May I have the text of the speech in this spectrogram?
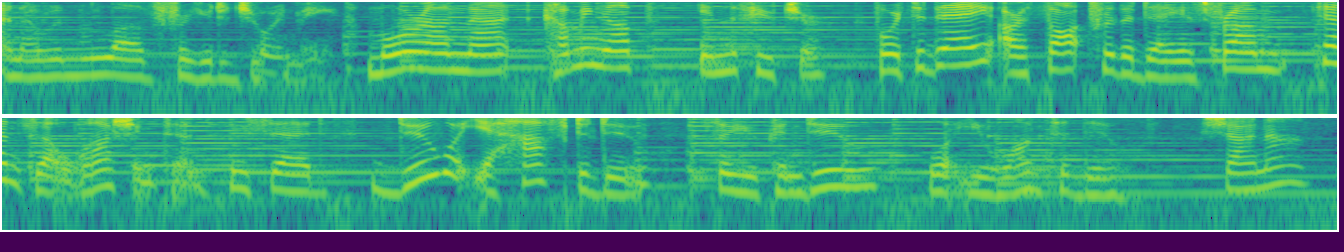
and I would love for you to join me. More on that coming up in the future. For today, our thought for the day is from Denzel Washington, who said, Do what you have to do so you can do what you want to do. Shine on.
